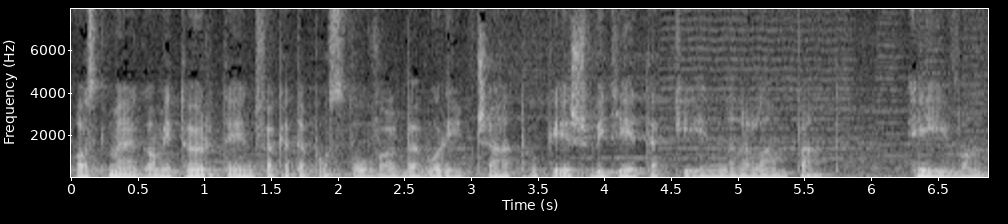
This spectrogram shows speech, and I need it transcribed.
Azt meg, ami történt, fekete posztóval beborítsátok, és vigyétek ki innen a lámpát. Éj van.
